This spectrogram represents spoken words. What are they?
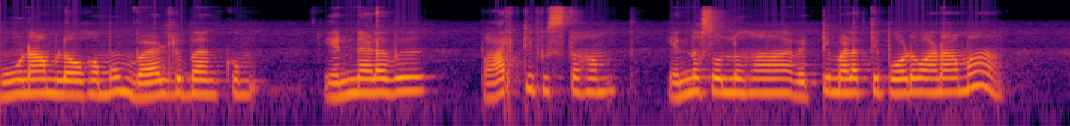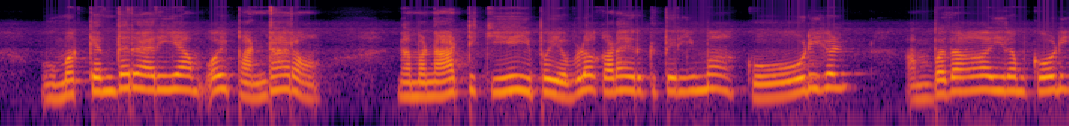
மூணாம் லோகமும் வேர்ல்டு பேங்க்கும். என்னளவு? பார்ட்டி புஸ்தகம்? என்ன சொல்லுகா? வெட்டி மலத்தி போடுவானாமா? உமக்கெந்தர் அறியாம்? ஓய் பண்டாரம். நம்ம நாட்டுக்கே இப்போ எவ்வளோ கடன் இருக்குது தெரியுமா? கோடிகள். ஐம்பதாயிரம் கோடி.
